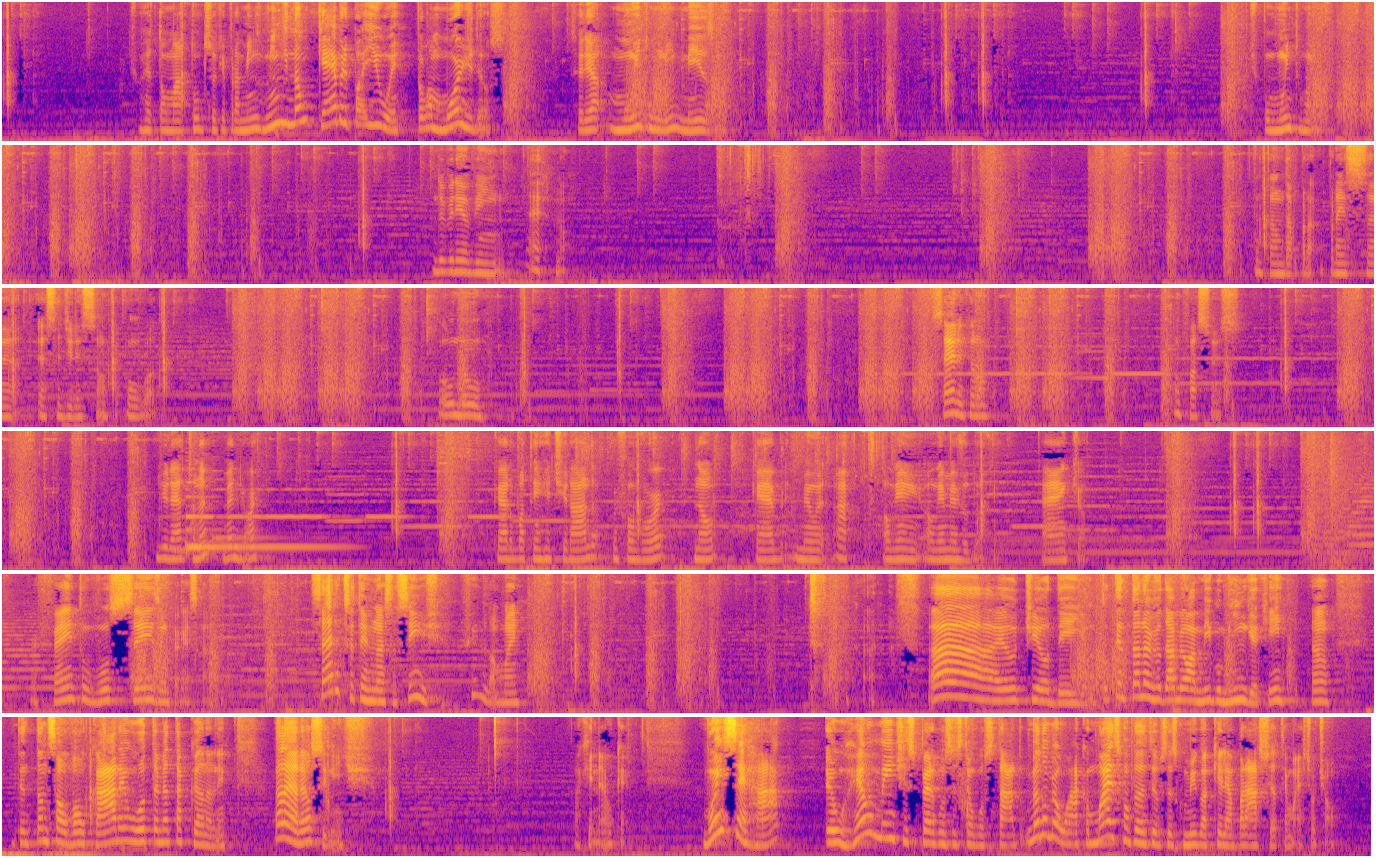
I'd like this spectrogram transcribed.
Deixa eu retomar tudo isso aqui pra mim. Ming não quebre pra Yue, pelo amor de Deus. Seria muito ruim mesmo. Tipo, muito ruim. Deveria vir... É, não. Essa, essa direção aqui. Oh, God. Oh, no. Sério que eu não... Não faço isso. Direto, né? Melhor. Quero bater em retirada, por favor. Não, quebre meu... Ah, alguém, alguém me ajudou aqui. Thank you. Perfeito, vocês vão pegar esse cara. Sério que você terminou essa siege? Filho da mãe. ah, eu te odeio. Tô tentando ajudar meu amigo Ming aqui. Não, tentando salvar o cara e o outro tá me atacando ali. Galera, é o seguinte. Aqui, né? Ok. Vou encerrar. Eu realmente espero que vocês tenham gostado. Meu nome é Waka. Mais um prazer ter vocês comigo. Aquele abraço e até mais. Tchau, tchau.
